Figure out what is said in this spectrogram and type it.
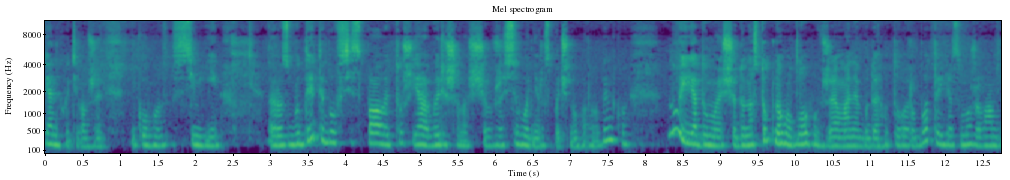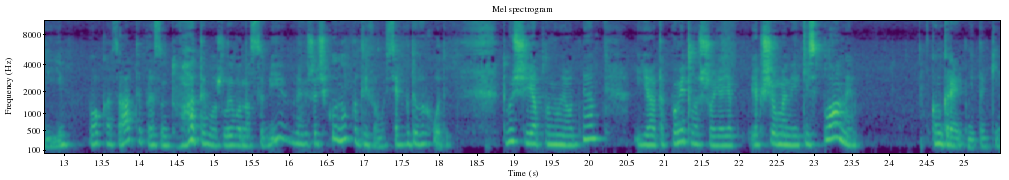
Я не хотіла вже нікого з сім'ї розбудити, бо всі спали. Тож я вирішила, що вже сьогодні розпочну горловинку. Ну і я думаю, що до наступного влогу вже в мене буде готова робота, і я зможу вам її показати, презентувати, можливо, на собі, на вішачку. Ну, подивимось, як буде виходити. Тому що я планую одне. Я так помітила, що я, як, якщо в мене якісь плани конкретні такі,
